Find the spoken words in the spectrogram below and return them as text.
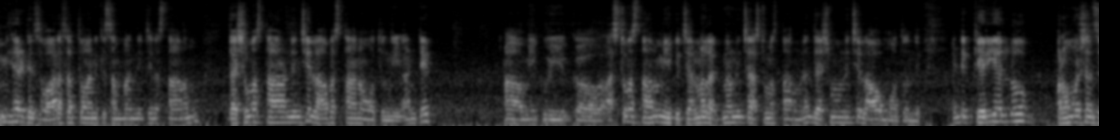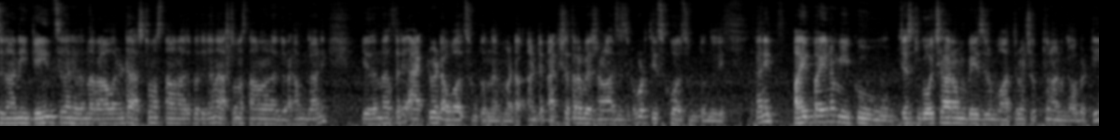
ఇన్హెరిటెన్స్ వారసత్వానికి సంబంధించిన స్థానము దశమ స్థానం నుంచి లాభస్థానం అవుతుంది. అంటే మీకు ఈ యొక్క అష్టమ స్థానం మీకు జన్మ లగ్నం నుంచి అష్టమ స్థానం దశమం నుంచి లాభం అవుతుంది. అంటే కెరియర్లో ప్రమోషన్స్ కానీ గెయిన్స్ కానీ ఏదైనా రావాలంటే అష్టమ స్థానాధిపతి కానీ అష్టమ స్థానంలో గ్రహం కానీ ఏదైనా సరే యాక్టివేట్ అవ్వాల్సి ఉంటుంది అనమాట అంటే నక్షత్ర బేస్డ్ అనాలిసిస్ కూడా తీసుకోవాల్సి ఉంటుంది. కానీ పై పైన మీకు జస్ట్ గోచారం బేస్డ్ మాత్రమే చెప్తున్నాను కాబట్టి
